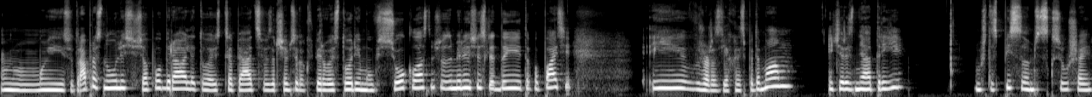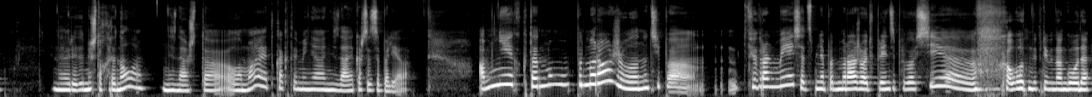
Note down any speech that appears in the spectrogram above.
мы с утра проснулись, все поубирали, то есть опять возвращаемся как в первой истории, мы все классно, все замели, все следы этого пати, и уже разъехались по домам. И через дня три мы что списываемся с Ксюшей. Она говорит, мне что, хреново? Не знаю, что ломает как-то меня, не знаю, мне кажется, заболела. А мне как-то, ну, подмораживало, ну, типа, февраль месяц меня подмораживает, в принципе, во все холодные времена года.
